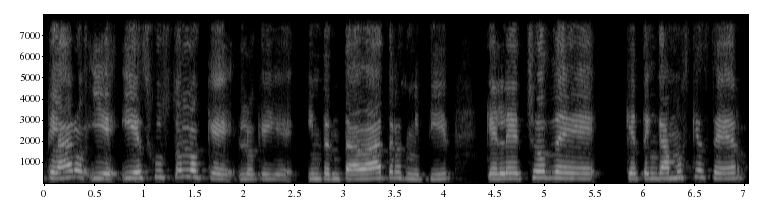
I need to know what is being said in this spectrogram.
claro, y, y, es justo lo que, lo que intentaba transmitir, que el hecho de que tengamos que hacer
